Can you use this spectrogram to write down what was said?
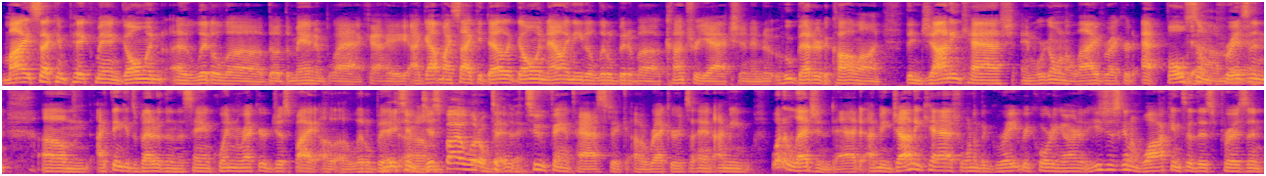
My second pick, man, going a little uh, the the Man in Black. I I got my psychedelic going. Now I need a little bit of a country action, and who better to call on than Johnny Cash? And we're going a live record at Folsom yeah, Prison. Um, I think it's better than the San Quentin record just by a, a little bit. Me too, um, just by a little bit. T- two fantastic uh, records, and I mean, what a legend, Dad. I mean, Johnny Cash, one of the great recording artists. He's just going to walk into this prison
